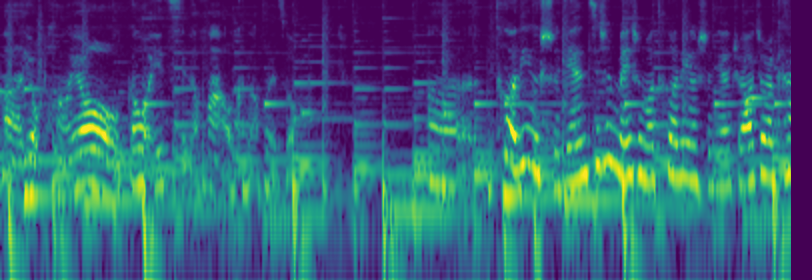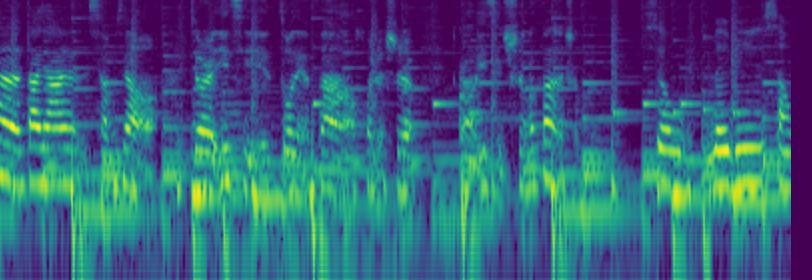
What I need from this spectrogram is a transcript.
呃有朋友跟我一起的话，我可能会做。呃，特定时间其实没什么特定时间，主要就是看大家想不想，就是一起做点饭啊，或者是呃一起吃个饭什么的。So maybe some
